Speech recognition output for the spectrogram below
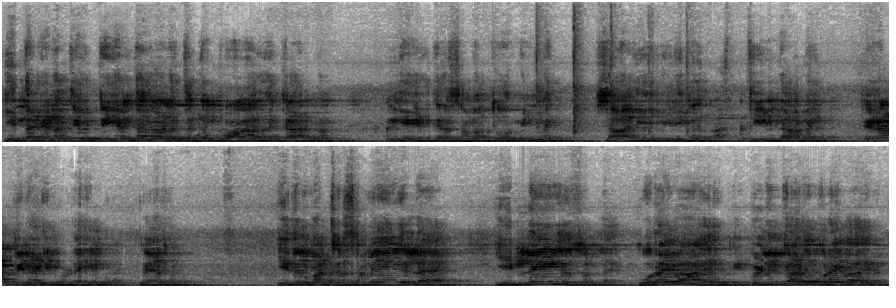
இந்த நிலத்தை விட்டு எந்த நாளத்துக்கும் போகாத காரணம் அங்கே இருக்கிற சமத்துவமின்மை சாதிய இழிவு தீண்டாமை பிறப்பின் அடிப்படையில் பேதம். இது மற்ற சமயங்கள்ல இல்லைங்கிற சொல்ல. குறைவாக இருக்கு. விழுக்காடு குறைவாக இருக்கு.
